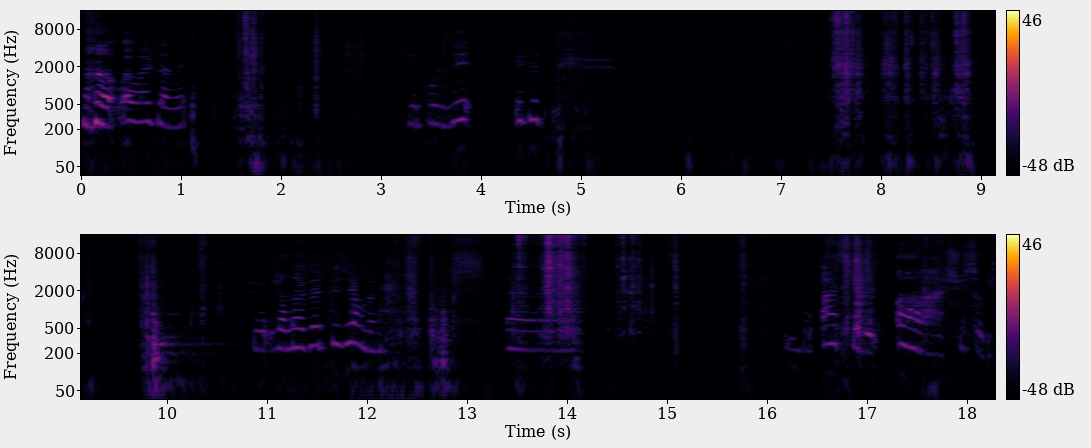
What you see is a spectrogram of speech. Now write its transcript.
ouais, ouais, je l'avais. Je l'ai posé et je l'ai plus. J'en avais plusieurs même. Euh, bon, ah, c'est Ah, je suis sauvée.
